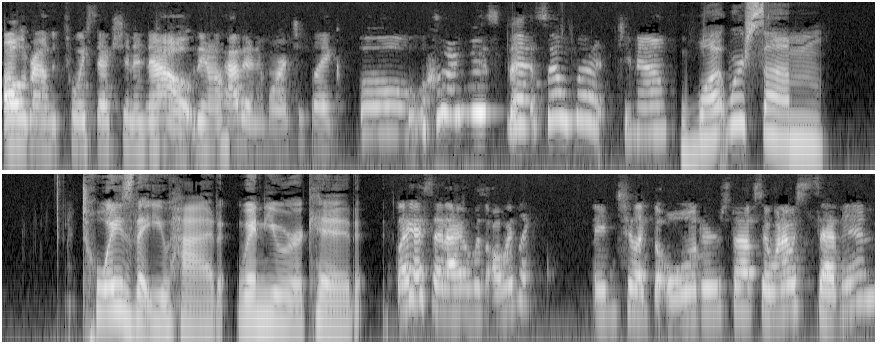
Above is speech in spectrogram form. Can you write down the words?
all around the toy section, and now they don't have it anymore. It's just like, oh, I miss that so much, you know. What were some toys that you had when you were a kid? Like I said, I was always like into like the older stuff. So when I was seven,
